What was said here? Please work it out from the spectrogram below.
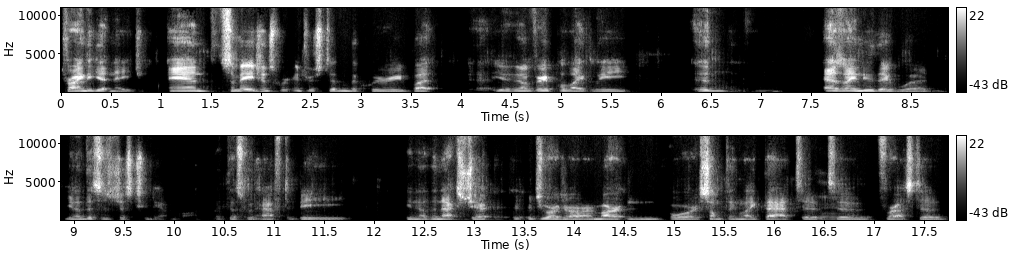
trying to get an agent. And some agents were interested in the query, but uh, you know, very politely, uh, as I knew they would. You know, this is just too damn long. Like this would have to be, you know, the next George R. R. Martin or something like that to to for us to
